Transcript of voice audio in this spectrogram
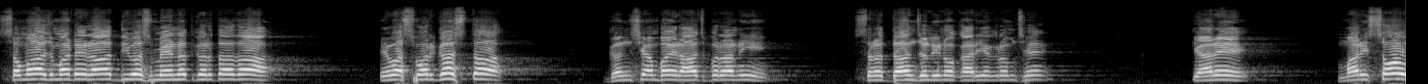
સમાજ માટે રાત દિવસ મહેનત કરતા હતા એવા સ્વર્ગસ્થ ઘનશ્યામભાઈ રાજપરાની શ્રદ્ધાંજલિનો કાર્યક્રમ છે. ત્યારે મારી સૌ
